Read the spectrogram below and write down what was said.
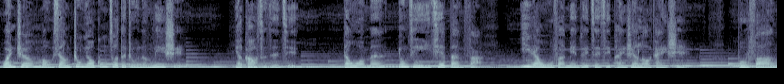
完成某项重要工作的主能力时，要告诉自己：当我们用尽一切办法。依然无法面对自己蹒跚老态时，不妨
